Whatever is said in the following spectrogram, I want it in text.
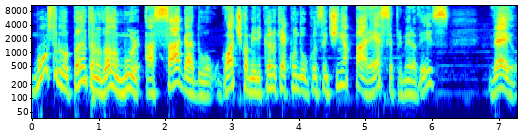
Monstro do Pântano, do Alan Moore, a saga do gótico americano, que é quando o Constantine aparece a primeira vez. Velho,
